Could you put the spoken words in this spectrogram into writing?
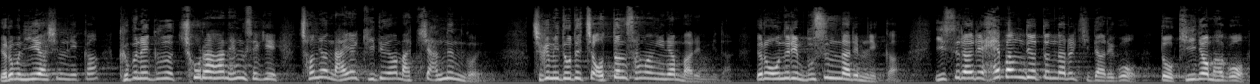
여러분 이해하십니까? 그분의 그 초라한 행색이 전혀 나의 기대와 맞지 않는 거예요. 지금이 도대체 어떤 상황이냔 말입니다. 여러분 오늘이 무슨 날입니까? 이스라엘이 해방되었던 날을 기다리고 또 기념하고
